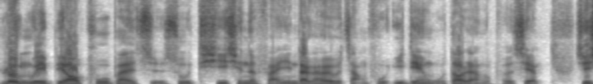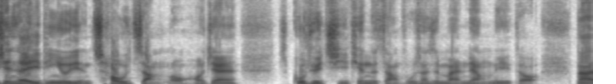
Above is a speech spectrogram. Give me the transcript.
认为标普五百指数提前的反应大概会涨幅一点五到两个 percent。其实现在已经有点超涨了，好，现在过去几天的涨幅算是蛮靓丽的。那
